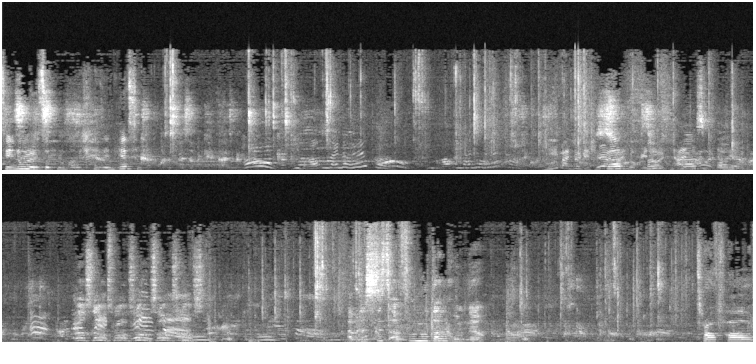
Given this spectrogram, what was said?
Sehe Nudelsuppen, aber ich kann sie nicht essen. Oh, sie brauchen deine Hilfe. Niemand will dich hören, Ja, bei so vielen Fünf Leuten. Also, Straßenfreunde. Los, los, los, los, los, los. Aber das ist einfach nur darum, ne? Draufhauen.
